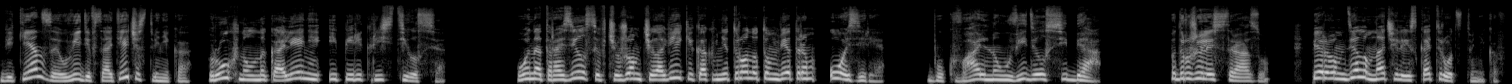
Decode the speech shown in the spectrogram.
Викензе, увидев соотечественника, рухнул на колени и перекрестился. Он отразился в чужом человеке, как в нетронутом ветром озере. Буквально увидел себя. Подружились сразу. Первым делом начали искать родственников.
